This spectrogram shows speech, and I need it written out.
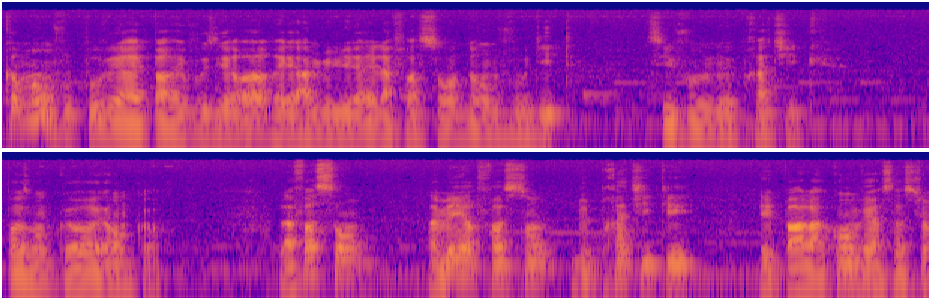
comment vous pouvez réparer vos erreurs et améliorer la façon dont vous dites si vous ne pratiquez pas encore et encore? La façon, meilleure façon de pratiquer est par la conversation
